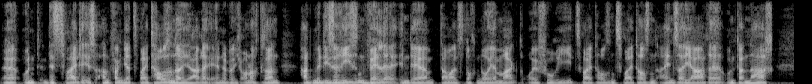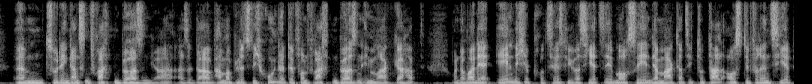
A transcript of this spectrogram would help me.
Äh, und das zweite ist, Anfang der 2000er Jahre, erinnert euch auch noch dran, hatten wir diese Riesenwelle in der damals noch neue Markteuphorie 2000, 2001er Jahre und danach ähm, zu den ganzen Frachtenbörsen, ja. Also da haben wir plötzlich hunderte von Frachtenbörsen im Markt gehabt und da war der ähnliche Prozess, wie wir es jetzt eben auch sehen. Der Markt hat sich total ausdifferenziert,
